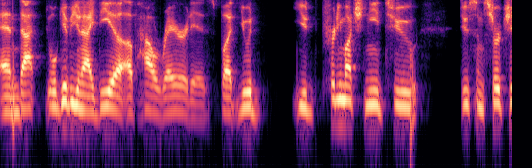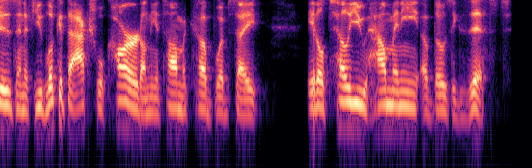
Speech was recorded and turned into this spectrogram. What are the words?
and that will give you an idea of how rare it is. But you would you'd pretty much need to do some searches, and if you look at the actual card on the Atomic Hub website, it'll tell you how many of those exist.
